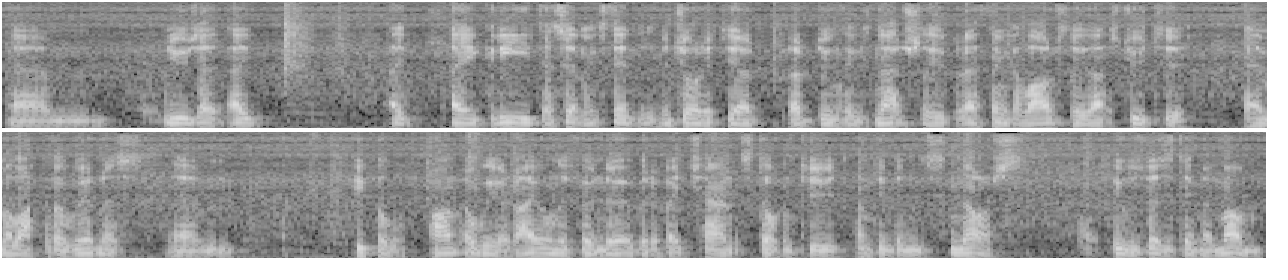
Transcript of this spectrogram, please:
um, news. I, I, I, I agree to a certain extent that the majority are, are doing things naturally, but I think largely that's due to um, a lack of awareness. Um, people aren't aware. I only found out about it by chance talking to Huntington's nurse who was visiting my mum.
